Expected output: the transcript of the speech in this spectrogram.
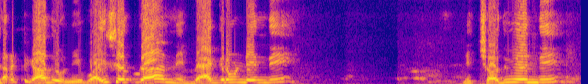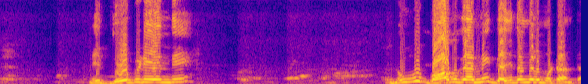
కరెక్ట్ కాదు. నీ వయసు ఎంత? నీ బ్యాక్గ్రౌండ్ ఏంది? నీ చదువు ఏంది? నీ దోపిడీ ఏంది? నువ్వు బాబు గారిని గజదొంగల ముఠ అంట?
